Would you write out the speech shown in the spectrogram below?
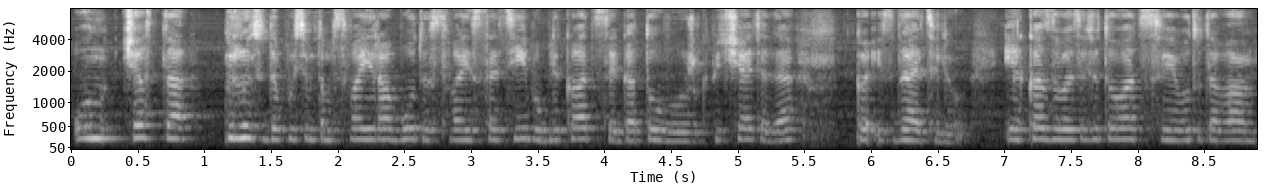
Он часто приносит, допустим, там свои работы, свои статьи, публикации, готовые уже к печати, да, к издателю. И оказывается в ситуации вот этого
